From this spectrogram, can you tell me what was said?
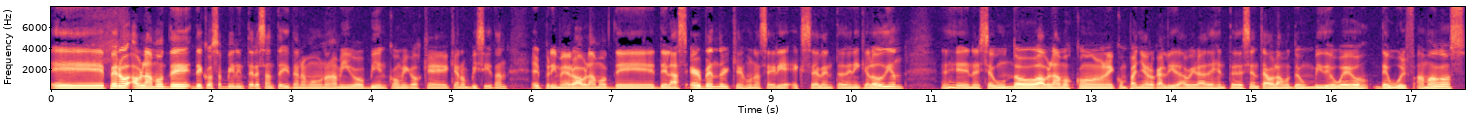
Eh, pero hablamos de, de cosas bien interesantes y tenemos unos amigos bien cómicos que, que nos visitan. El primero hablamos de The Last Airbender, que es una serie excelente de Nickelodeon. Eh, En el segundo hablamos con el compañero Carly Dávila de Gente Decente. Hablamos de un videojuego de Wolf Among Us,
